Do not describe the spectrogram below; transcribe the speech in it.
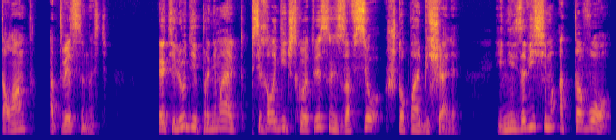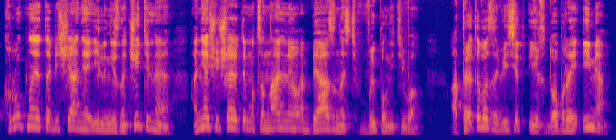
Талант, ответственность. Эти люди принимают психологическую ответственность за все, что пообещали. И независимо от того, крупное это обещание или незначительное, они ощущают эмоциональную обязанность выполнить его. От этого зависит их доброе имя.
